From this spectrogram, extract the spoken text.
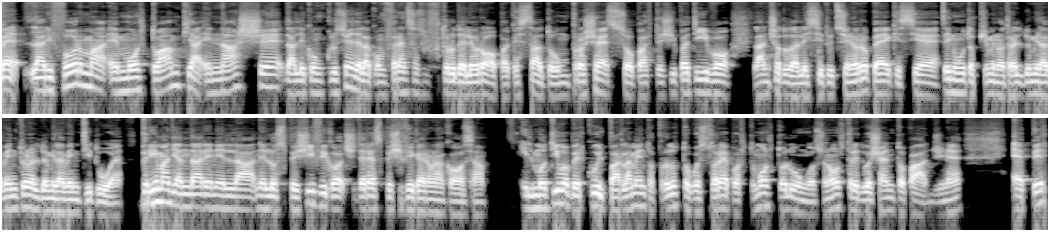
Beh, la riforma è molto ampia e nasce dalle conclusioni della conferenza sul futuro dell'Europa, che è stato un processo partecipativo lanciato dalle istituzioni europee che si è tenuto più o meno tra il 2021 e il 2022. Prima di andare nella, nello specifico, ci terrei a specificare una cosa. Il motivo per cui il Parlamento ha prodotto questo report molto lungo, sono oltre 200 pagine, è per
